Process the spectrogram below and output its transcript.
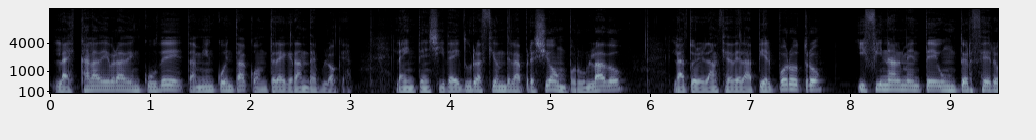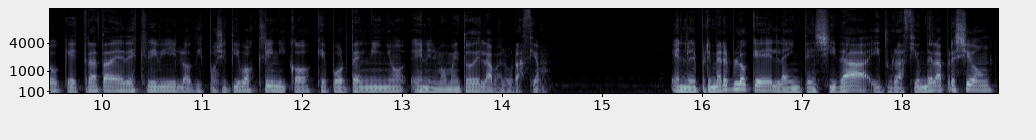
La escala de Braden-QD también cuenta con tres grandes bloques, la intensidad y duración de la presión por un lado, la tolerancia de la piel por otro, y finalmente un tercero que trata de describir los dispositivos clínicos que porta el niño en el momento de la valoración. En el primer bloque, la intensidad y duración de la presión,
